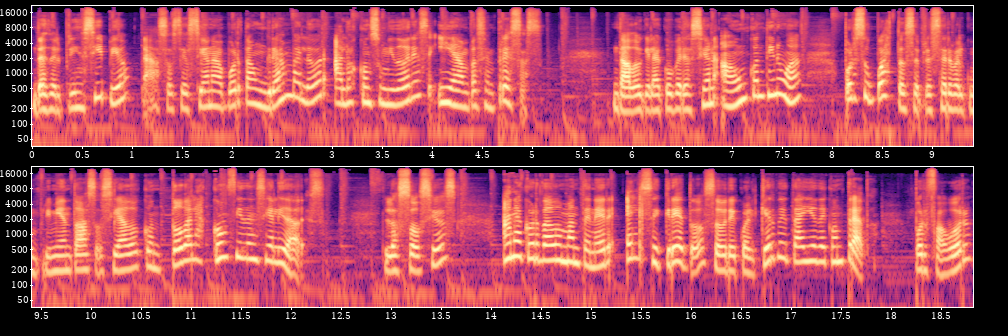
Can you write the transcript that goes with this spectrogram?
Desde el principio, la asociación aporta un gran valor a los consumidores y ambas empresas. Dado que la cooperación aún continúa, por supuesto se preserva el cumplimiento asociado con todas las confidencialidades. Los socios han acordado mantener secreto sobre cualquier detalle de contrato. Por favor,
